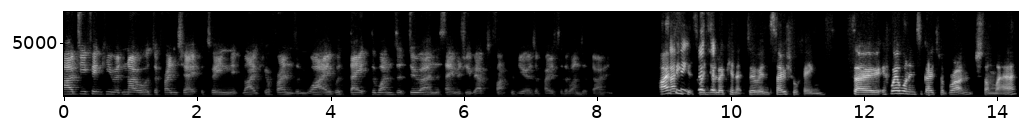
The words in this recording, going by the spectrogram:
how do you think you would know or differentiate between like your friends and why would they the ones that do earn the same as you be able to fuck with you as opposed to the ones that don't? I, I think, think it's when you're looking at doing social things. So if we're wanting to go to a brunch somewhere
